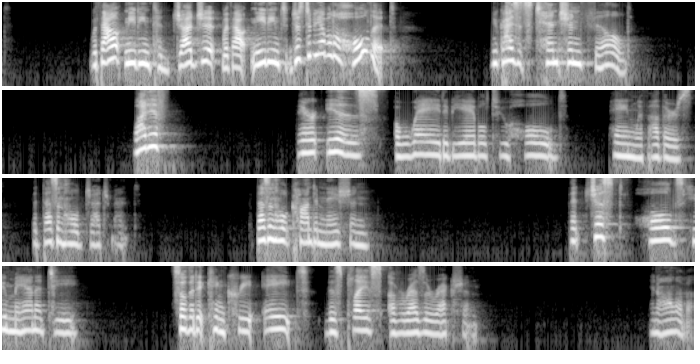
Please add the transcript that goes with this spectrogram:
without needing to judge it, without needing to just to be able to hold it. You guys, it's tension filled. What if there is a way to be able to hold pain with others that doesn't hold judgment, doesn't hold condemnation, that just holds humanity so that it can create this place of resurrection in all of us.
